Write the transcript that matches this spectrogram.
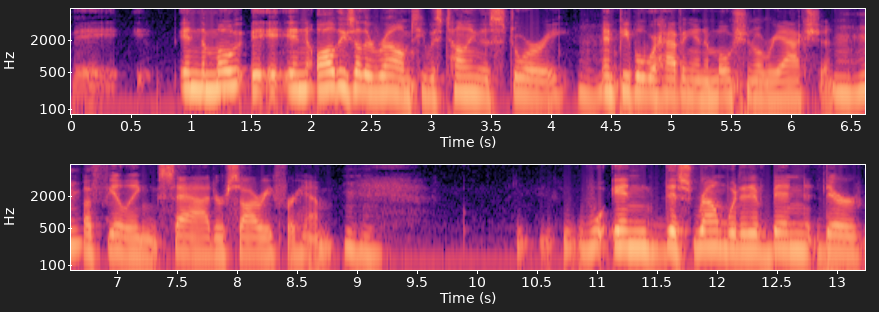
in the mo in all these other realms, he was telling the story, mm-hmm. and people were having an emotional reaction mm-hmm. of feeling sad or sorry for him. Mm-hmm. W- In this realm, would it have been their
